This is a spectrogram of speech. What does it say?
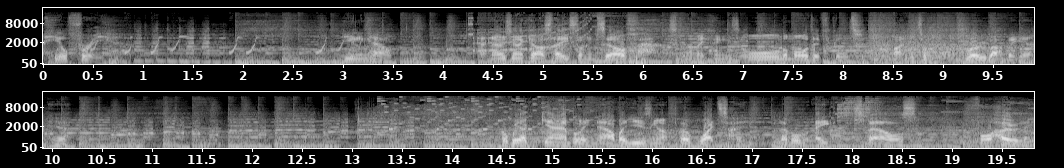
Heal free. Healing Helm. And now he's going to cast Haste on himself. It's going to make things all the more difficult. Might need to robe up again here. But we are gambling now by using up her White's level 8 spells for Holy.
